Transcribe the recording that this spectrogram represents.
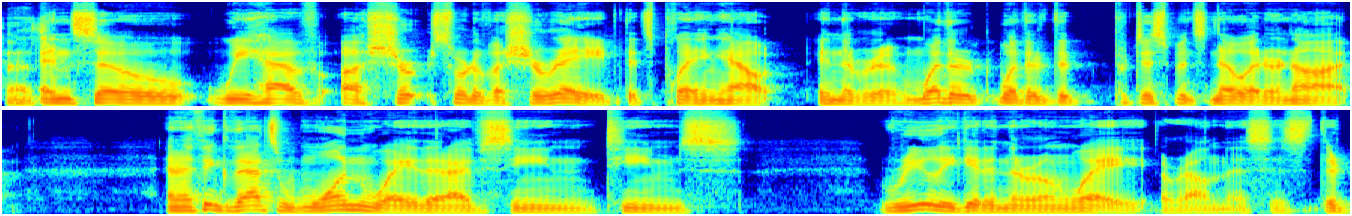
That's and so we have a sh- sort of a charade that's playing out in the room, whether whether the participants know it or not. And I think that's one way that I've seen teams really get in their own way around this is they're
